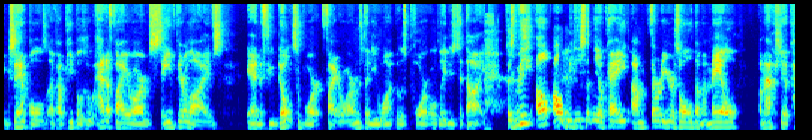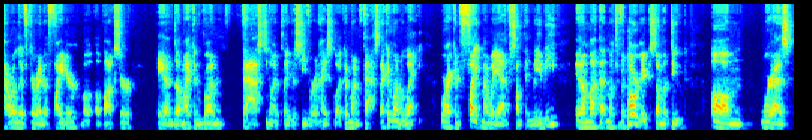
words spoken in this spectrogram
examples of how people who had a firearm saved their lives. And if you don't support firearms, then you want those poor old ladies to die. Because me, I'll, I'll be decently okay. I'm 30 years old. I'm a male. I'm actually a power lifter and a fighter, a, a boxer, and um, I can run fast. You know, I played receiver in high school. I can run fast. I can run away, or I can fight my way out of something maybe, and I'm not that much of a target because I'm a dude. Um, whereas,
